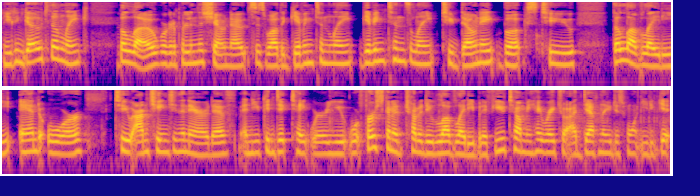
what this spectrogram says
you can go to the link below. We're going to put it in the show notes as well. The Givington link, Givington's link to donate books to the Lovelady and or to I'm changing the narrative and you can dictate where you we're first going to try to do Lovelady, but if you tell me, "Hey Rachel, I definitely just want you to get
